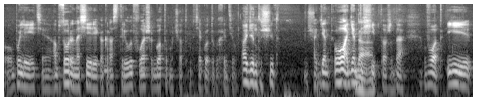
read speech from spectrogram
были эти обзоры на серии как раз Стрелы, Флэша, Готэма, что там в те годы выходил. Агенты Щит. Агент... О, Агенты да. Щит тоже, да. Вот, и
